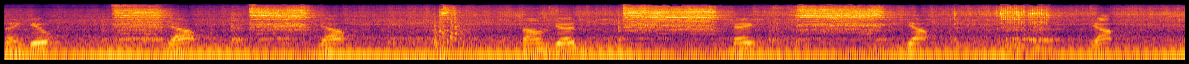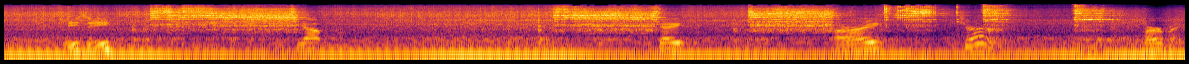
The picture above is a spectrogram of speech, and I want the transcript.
Thank you. Yep. Yep. Sounds good. Okay. Yep. Yep. Easy. Yep. Okay. All right. Sure. Perfect.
